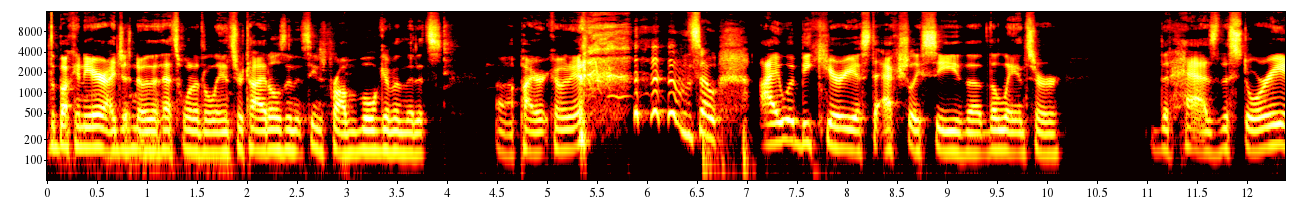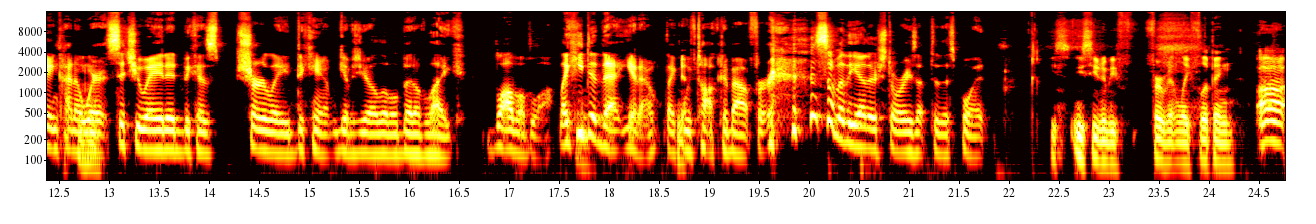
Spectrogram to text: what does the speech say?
the Buccaneer. I just know that that's one of the Lancer titles, and it seems probable given that it's uh, Pirate Conan. so I would be curious to actually see the the Lancer that has the story and kind of where it's situated because surely DeCamp gives you a little bit of like blah blah blah. Like he did that, you know, like Yeah. we've talked about for some of the other stories up to this point. You, you seem to be fervently flipping. Uh,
